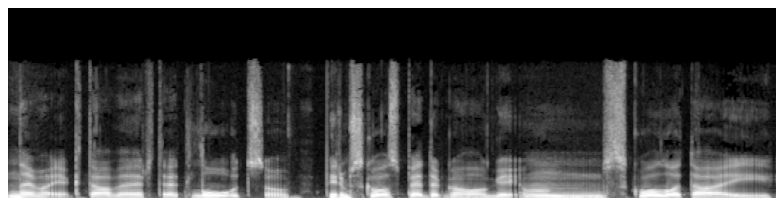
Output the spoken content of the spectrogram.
nevajag tā vērtēt. Lūdzu, pirmskolas pedagogi un skolotāji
